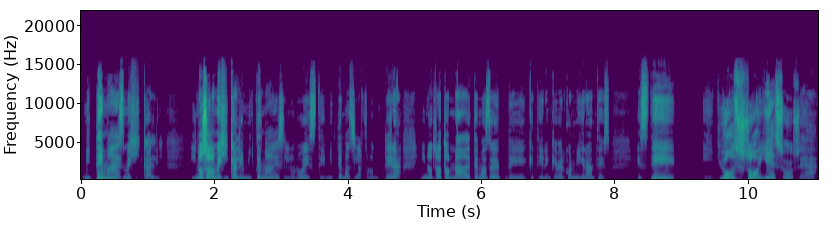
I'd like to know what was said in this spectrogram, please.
Mi tema es Mexicali. Y no solo Mexicali, mi tema es el noroeste, mi tema es la frontera. Y no trato nada de temas de, de- que tienen que ver con migrantes. Este, y yo soy eso, o sea,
